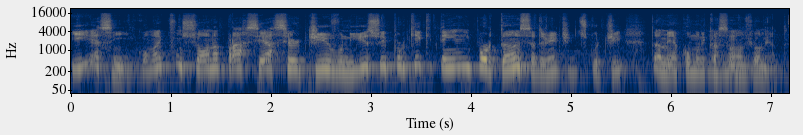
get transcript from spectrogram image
E assim, como é que funciona para ser assertivo nisso e por que que tem a importância da gente discutir também a comunicação Uhum. não violenta?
